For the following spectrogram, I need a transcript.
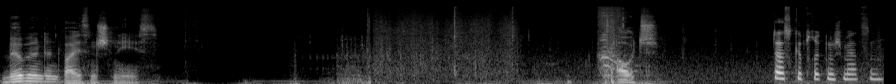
wirbelnden weißen Schnees. Autsch. Das gibt Rückenschmerzen.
